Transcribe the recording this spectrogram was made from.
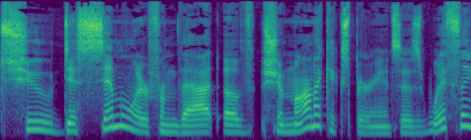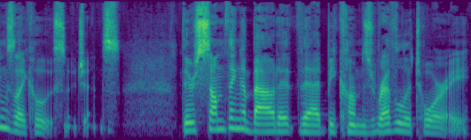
too dissimilar from that of shamanic experiences with things like hallucinogens. There's something about it that becomes revelatory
